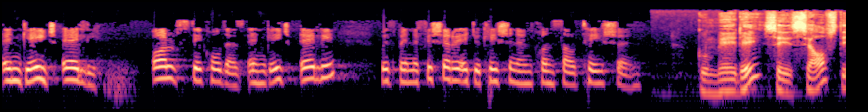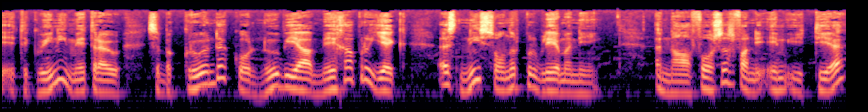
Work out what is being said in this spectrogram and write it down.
engage early, all stakeholders engage early with beneficiary education and consultation. Gumede sê selfs die eThekwini Metro se bekroonde Cornubia megaprojek is nie sonder probleme nie. 'n Navorser van die MUT,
